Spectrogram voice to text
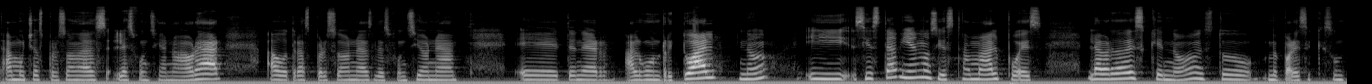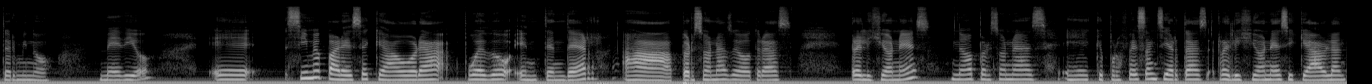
a muchas personas les funciona orar, a otras personas les funciona eh, tener algún ritual, ¿no? Y si está bien o si está mal, pues la verdad es que no, esto me parece que es un término medio. Eh, sí me parece que ahora puedo entender a personas de otras religiones, ¿no? Personas eh, que profesan ciertas religiones y que hablan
